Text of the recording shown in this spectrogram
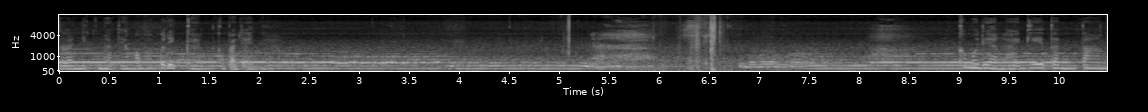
segala nikmat yang Allah berikan kepadanya kemudian lagi tentang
